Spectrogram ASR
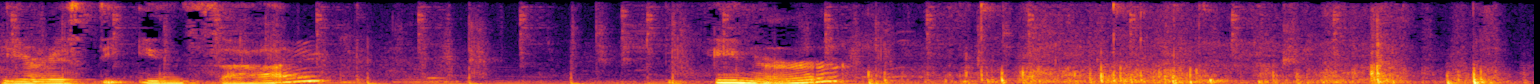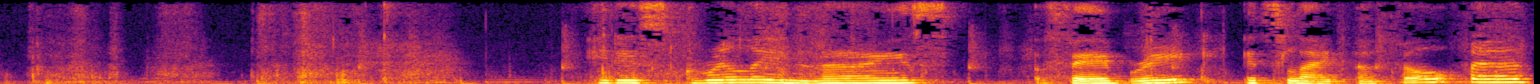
here is the inside, the inner, it is really nice fabric. It's like a velvet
